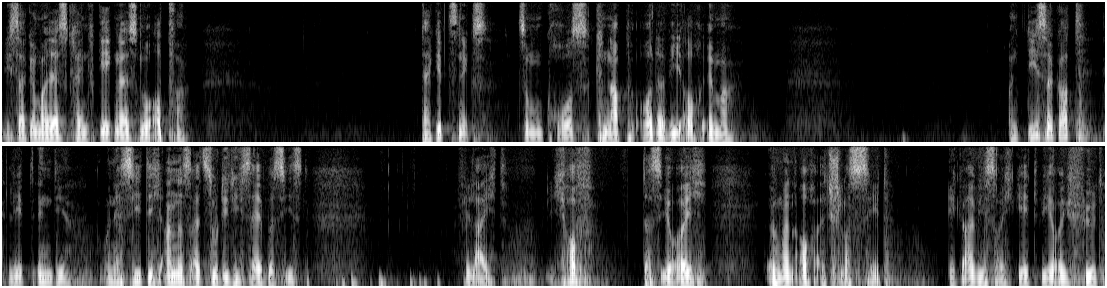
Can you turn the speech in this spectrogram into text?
ich sage immer, er ist kein Gegner, er ist nur Opfer. Da gibt es nichts zum Groß, Knapp oder wie auch immer. Und dieser Gott lebt in dir und er sieht dich anders, als du dich selber siehst. Vielleicht. Ich hoffe, dass ihr euch irgendwann auch als Schloss seht. Egal wie es euch geht, wie ihr euch fühlt.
